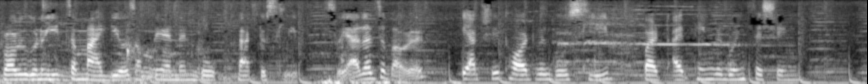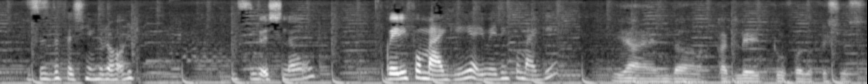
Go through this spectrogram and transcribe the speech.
probably to eat some Maggi or something and then go back to sleep. So yeah, that's about it. We actually thought we'll go sleep, but I think we're going fishing. This is the fishing rod. This is Vishnu. Waiting for Maggi. Are you waiting for Maggi? Yeah, and the cutlet too for the fishes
